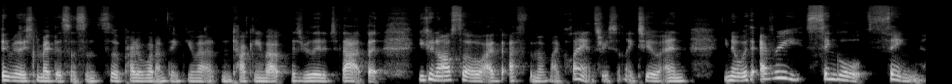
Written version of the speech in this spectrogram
in relation to my business. And so part of what I'm thinking about and talking about is related to that. But you can also, I've asked them of my clients recently too. And, you know, with every single thing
